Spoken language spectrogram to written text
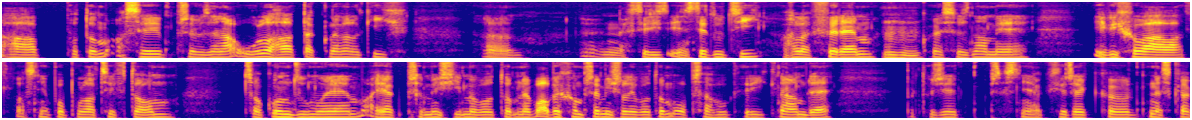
A potom asi přirozená úloha takhle velkých, eh, nechci říct institucí, ale firem, mm-hmm. jako je seznam, je i vychovávat vlastně populaci v tom, co konzumujeme a jak přemýšlíme o tom, nebo abychom přemýšleli o tom obsahu, který k nám jde, protože přesně jak si řekl, dneska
